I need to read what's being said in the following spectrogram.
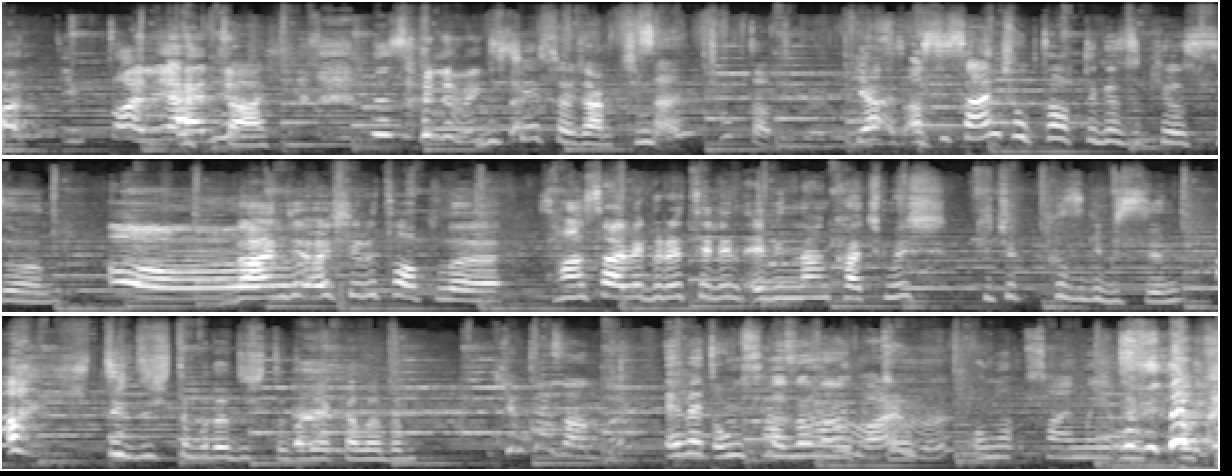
an iptal yani. iptal. ne söylemek Bir şey söyleyeceğim. Şimdi Sen çok tatlı görünüyorsun. ya asıl sen çok tatlı gözüküyorsun. Aa. Bence aşırı tatlı. Hansel ve Gretel'in evinden kaçmış küçük kız gibisin. Ay dur düştü bu da düştü dur yakaladım. Kim kazandı? Evet onu saymayı Kazanan unuttuk. var mı? Onu saymayı unuttuk.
